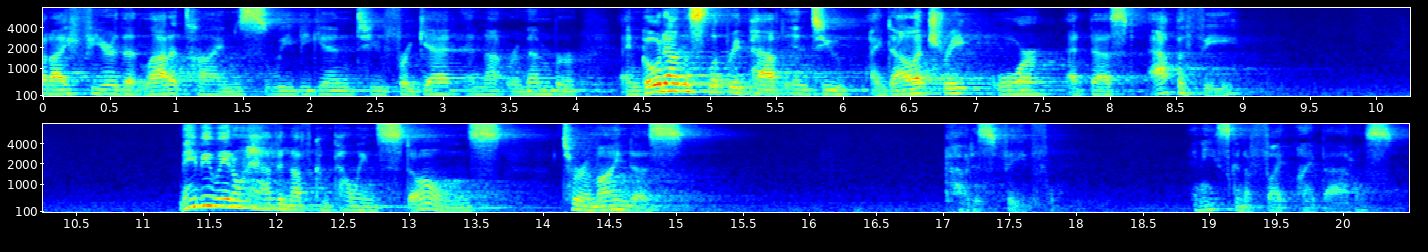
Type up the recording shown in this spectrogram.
But I fear that a lot of times we begin to forget and not remember and go down the slippery path into idolatry or, at best, apathy. Maybe we don't have enough compelling stones to remind us God is faithful and He's going to fight my battles.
